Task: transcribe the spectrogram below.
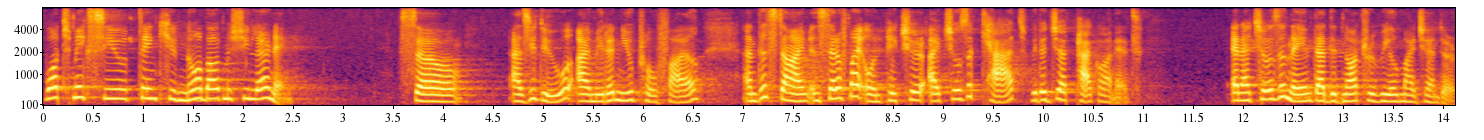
What makes you think you know about machine learning? So, as you do, I made a new profile and this time, instead of my own picture, I chose a cat with a jetpack on it. And I chose a name that did not reveal my gender.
